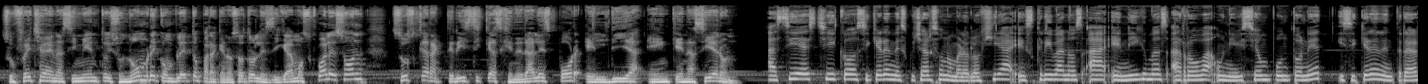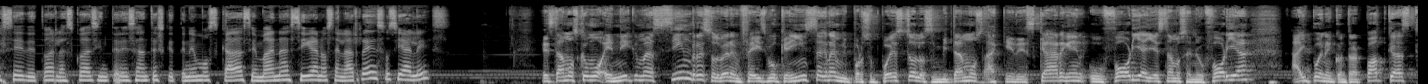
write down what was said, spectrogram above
su fecha de nacimiento y su nombre completo para que nosotros les digamos cuáles son sus características generales por el día en que nacieron. Así es, chicos. Si quieren escuchar su numerología, escríbanos a enigmas.univision.net y si quieren enterarse de todas las cosas interesantes que tenemos cada semana, síganos en las redes sociales. Estamos como Enigmas sin resolver en Facebook e Instagram y por supuesto los invitamos a que descarguen Euforia, ya estamos en Euforia, ahí pueden encontrar podcast,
